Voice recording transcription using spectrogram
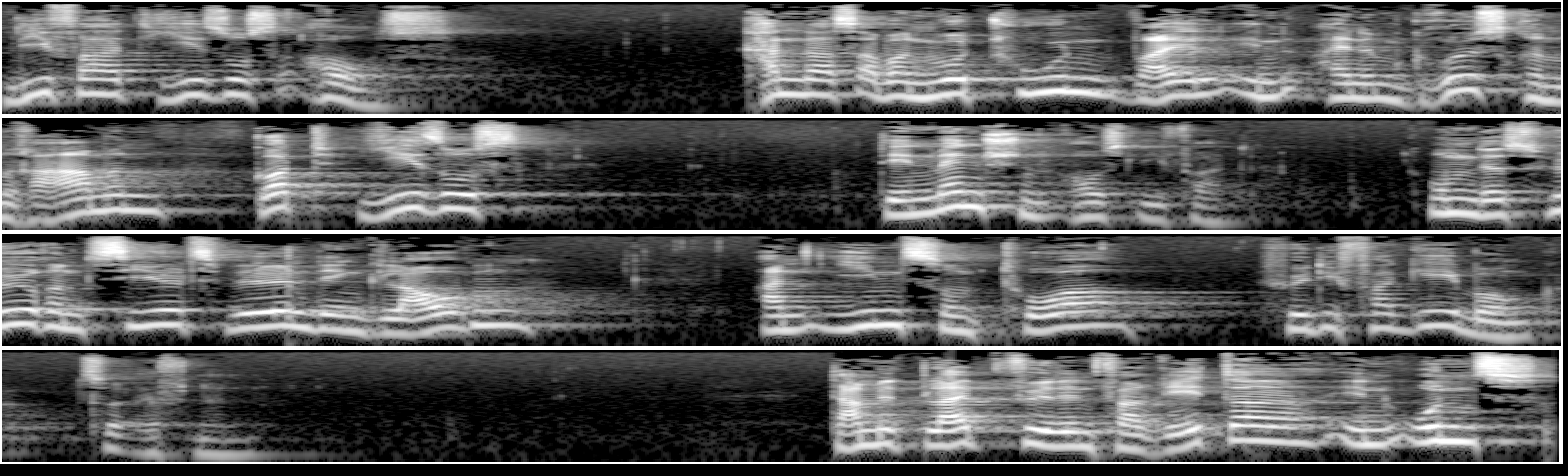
liefert Jesus aus, kann das aber nur tun, weil in einem größeren Rahmen Gott Jesus den Menschen ausliefert, um des höheren Ziels willen den Glauben an ihn zum Tor für die Vergebung zu öffnen. Damit bleibt für den Verräter in uns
